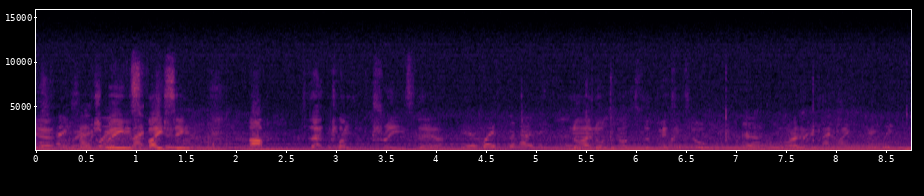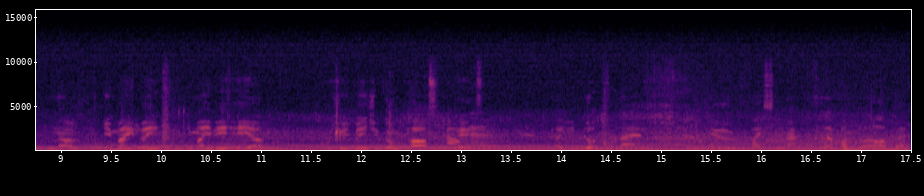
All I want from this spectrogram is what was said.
Yeah, which means facing up to that clump of trees there. Yeah, away from the landing. No, not, not to the pit at all. No. Right. Back away from the wind. No, you may be you may be here, which means you've gone past the Oh, pit. yeah. Okay, you've got to land with you facing back to that bungalow up there.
